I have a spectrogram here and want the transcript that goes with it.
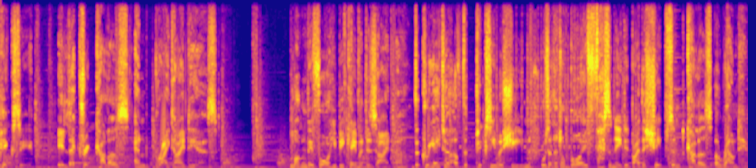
Pixie, electric colors and bright ideas. Long before he became a designer, the creator of the Pixie machine was a little boy fascinated by the shapes and colors around him.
